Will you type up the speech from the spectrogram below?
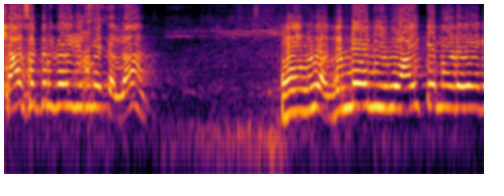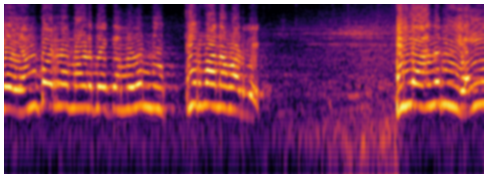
ಶಾಸಕರುಗಳಿಗಿರ್ಬೇಕಲ್ಲ ನೀವು ಅದನ್ನೇ ನೀವು ಆಯ್ಕೆ ಮಾಡುವಾಗ ಎಂಟರ್ನ ಮಾಡ್ಬೇಕು ಅನ್ನೋದನ್ನು ನೀವು ತೀರ್ಮಾನ ಮಾಡಬೇಕು. ಇಲ್ಲ ಅಂದ್ರೆ ಈ ಎಲ್ಲ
